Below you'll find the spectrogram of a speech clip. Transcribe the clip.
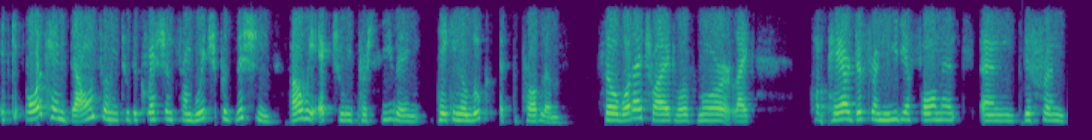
it all came down for me to the question from which position are we actually perceiving taking a look at the problem. So what I tried was more like compare different media formats and different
